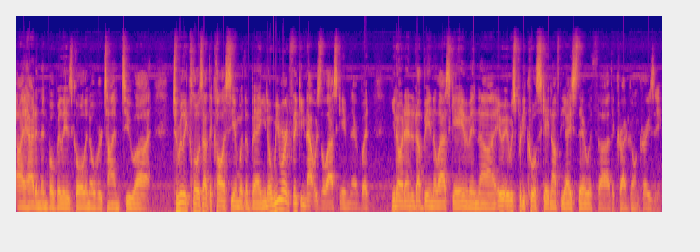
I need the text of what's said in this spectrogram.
I had, and then Beauvillier's goal in overtime to uh, to really close out the Coliseum with a bang. You know, we weren't thinking that was the last game there, but you know, it ended up being the last game, and uh, it, it, was pretty cool skating off the ice there with uh, the crowd going crazy.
